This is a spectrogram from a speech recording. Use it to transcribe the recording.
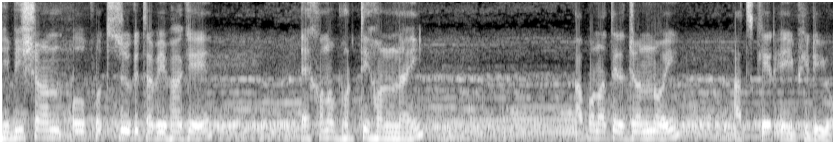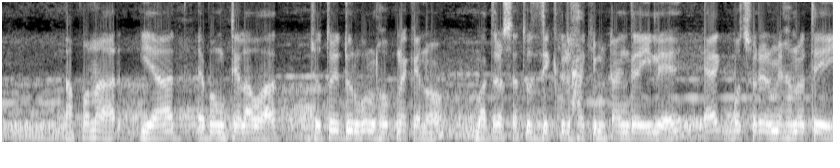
রিভিশন ও প্রতিযোগিতা বিভাগে এখনও ভর্তি হন নাই। আপনাদের জন্যই আজকের এই ভিডিও। আপনার ইয়াদ এবং তেলাওয়াত যতই দুর্বল হোক না কেন, মাদ্রাসাতুল জিক্রিল হাকিম টাঙ্গাইলে এক বছরের মেহনতেই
